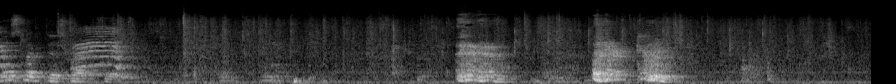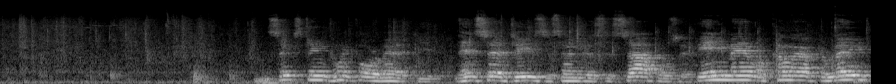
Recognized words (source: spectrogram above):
Let's look this right quick. 1624 Matthew. Then said Jesus unto his disciples, If any man will come after me,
